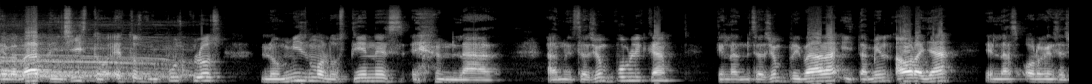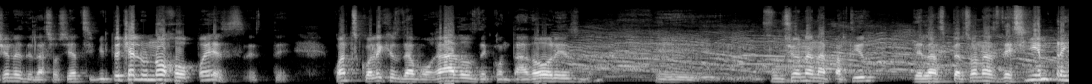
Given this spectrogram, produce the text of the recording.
de verdad te insisto, estos grupúsculos lo mismo los tienes en la administración pública en la administración privada y también ahora ya en las organizaciones de la sociedad civil. Tú échale un ojo, pues, este, cuántos colegios de abogados, de contadores, eh, funcionan a partir de las personas de siempre,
